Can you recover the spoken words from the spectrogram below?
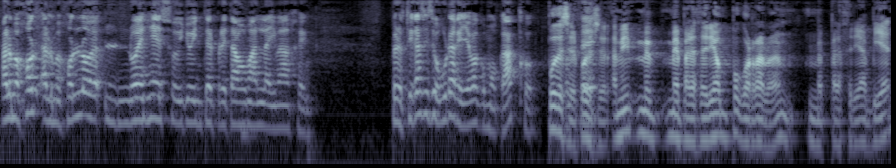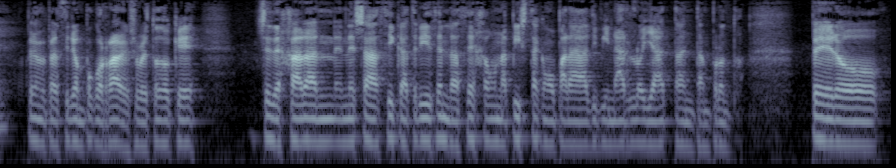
A lo mejor, a lo mejor lo- no es eso y yo he interpretado mal la imagen. Pero estoy casi segura que lleva como casco. Puede ser, puede ser. A mí me, me parecería un poco raro, ¿eh? Me parecería bien, pero me parecería un poco raro. Y sobre todo que se dejaran en esa cicatriz en la ceja una pista como para adivinarlo ya tan, tan pronto. Pero,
